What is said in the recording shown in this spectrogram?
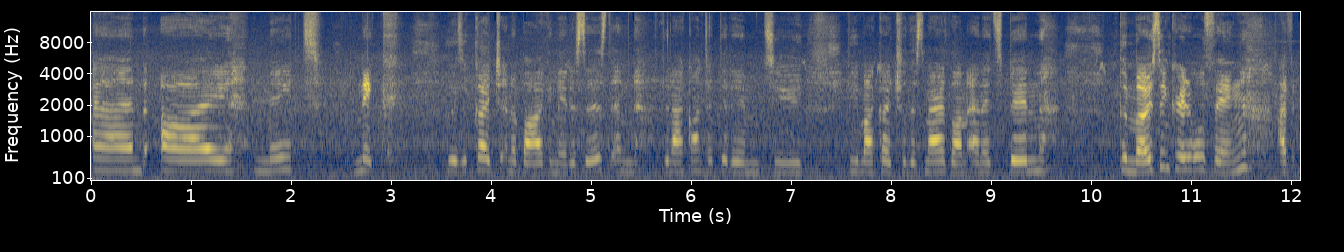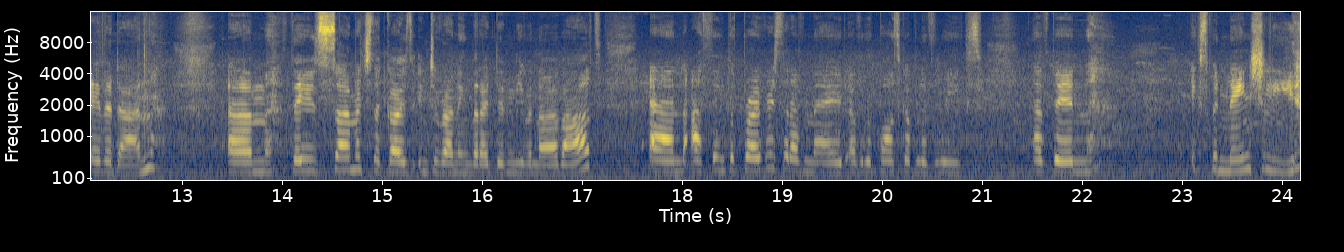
and I met Nick, who is a coach and a biokineticist, and then I contacted him to be my coach for this marathon, and it's been the most incredible thing I've ever done. Um, there's so much that goes into running that I didn't even know about, and I think the progress that I've made over the past couple of weeks have been exponentially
